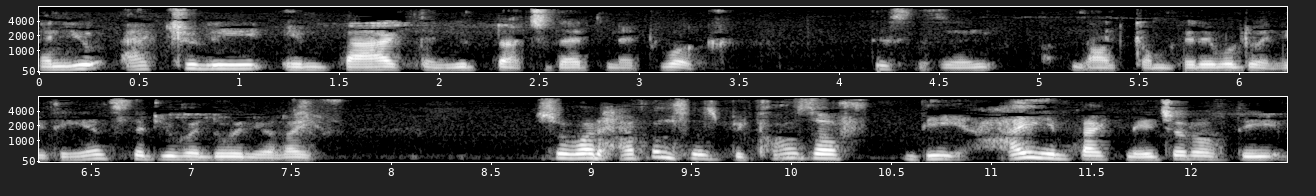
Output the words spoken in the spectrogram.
and you actually impact and you touch that network. This is not comparable to anything else that you may do in your life. So what happens is because of the high impact nature of the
